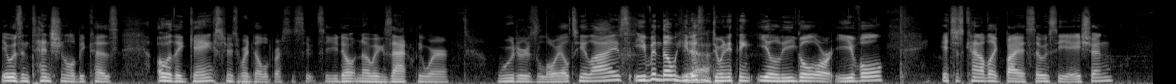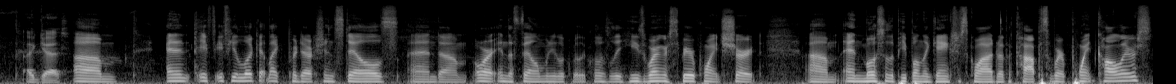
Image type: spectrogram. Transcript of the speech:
it was intentional because oh, the gangsters wear double breasted suits, so you don't know exactly where Wooter's loyalty lies. Even though he Yeah. doesn't do anything illegal or evil, it's just kind of like by association. I guess. Um, and if if you look at like production stills and um, or in the film when you look really closely, he's wearing a spear point shirt, um, and most of the people in the gangster squad or the cops wear point collars.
